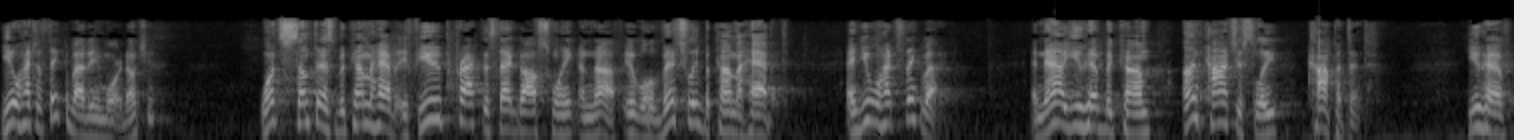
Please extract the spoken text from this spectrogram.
you don't have to think about it anymore, don't you? Once something has become a habit, if you practice that golf swing enough, it will eventually become a habit and you won't have to think about it. And now you have become unconsciously competent. You have,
